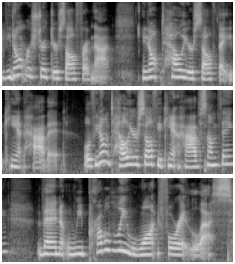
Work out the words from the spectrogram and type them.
If you don't restrict yourself from that, you don't tell yourself that you can't have it. Well, if you don't tell yourself you can't have something, then we probably want for it less.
